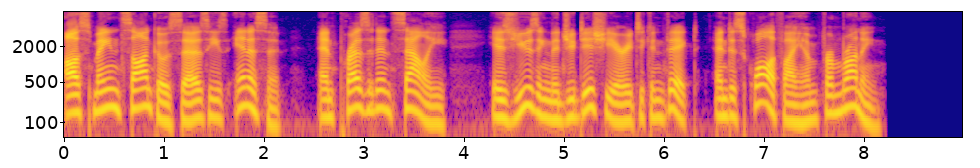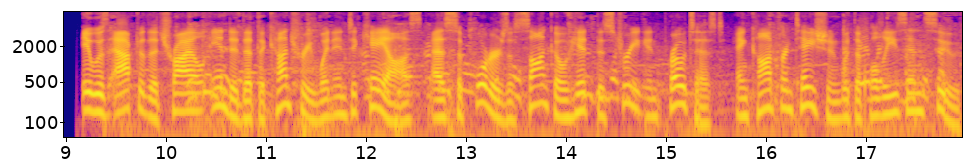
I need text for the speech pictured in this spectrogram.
Ousmane Sonko says he's innocent, and President Sall is using the judiciary to convict and disqualify him from running. It was after the trial ended that the country went into chaos as supporters of Sonko hit the street in protest and confrontation with the police ensued.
